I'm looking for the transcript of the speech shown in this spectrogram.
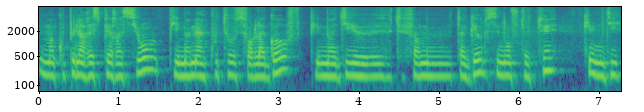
Il m'a coupé la respiration, puis il m'a mis un couteau sur la gorge, puis il m'a dit euh, Tu fermes ta gueule, sinon je te tue. Qui me dit.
